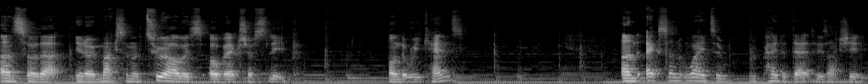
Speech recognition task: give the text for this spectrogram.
and so that you know maximum two hours of extra sleep on the weekends. An excellent way to repay the debt is actually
